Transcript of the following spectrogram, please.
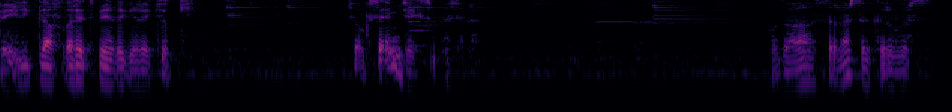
beylik laflar etmeye de gerek yok ki. Çok sevmeyeceksin mesela. O daha severse kırılırsın.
